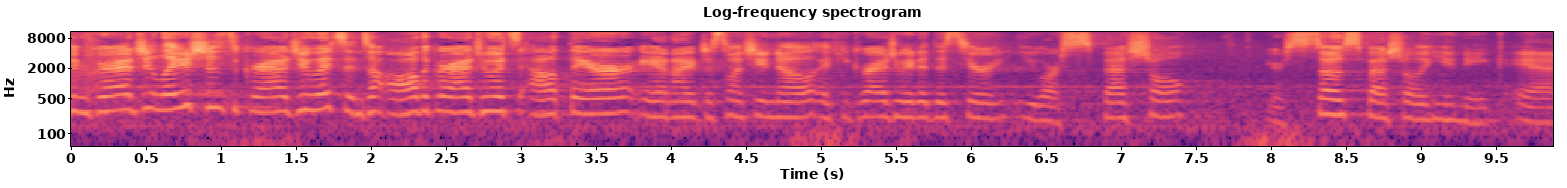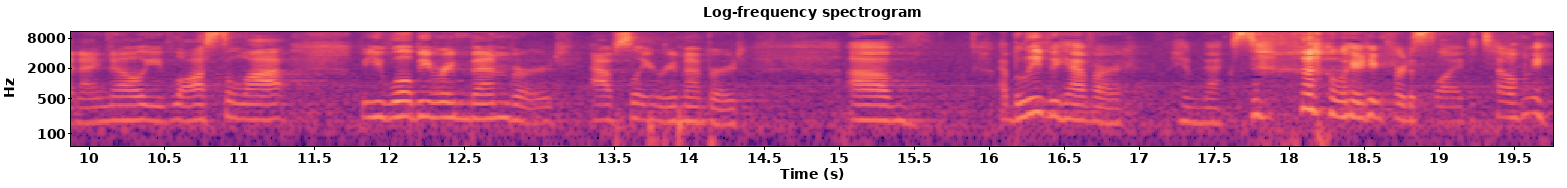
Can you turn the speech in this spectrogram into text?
Congratulations, to graduates, and to all the graduates out there. And I just want you to know if you graduated this year, you are special. You're so special and unique. And I know you've lost a lot, but you will be remembered, absolutely remembered. Um, I believe we have our hymn next. Waiting for the slide to tell me.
